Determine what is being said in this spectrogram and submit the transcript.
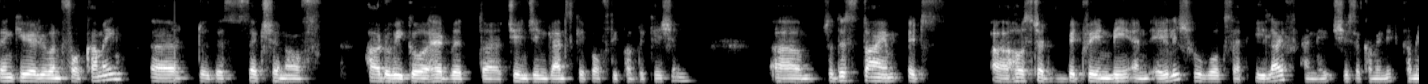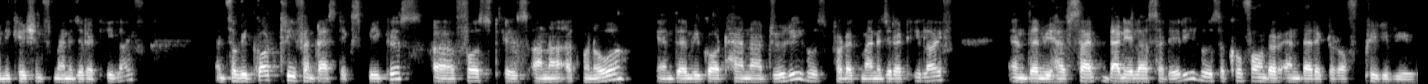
Thank you everyone for coming uh, to this section of how do we go ahead with uh, changing landscape of the publication. Um, so this time it's uh, hosted between me and Ailish, who works at eLife, and she's a communi- communications manager at eLife. And so we got three fantastic speakers. Uh, first is Anna Akhmanova and then we got Hannah Drury, who's product manager at eLife. And then we have Daniela Saderi, who is a co-founder and director of PREreview.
